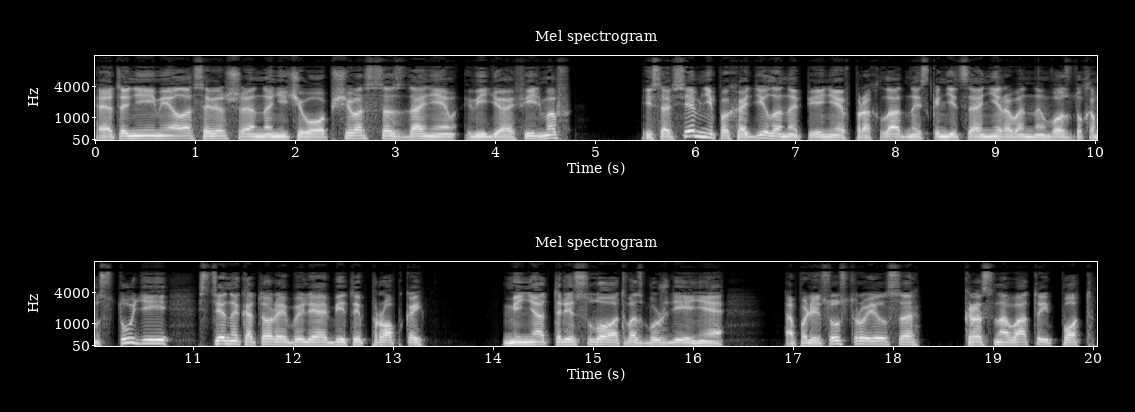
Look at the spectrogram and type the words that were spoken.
это не имело совершенно ничего общего с созданием видеофильмов и совсем не походила на пение в прохладной с кондиционированным воздухом студии, стены которой были обиты пробкой. Меня трясло от возбуждения, а по лицу струился красноватый пот.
